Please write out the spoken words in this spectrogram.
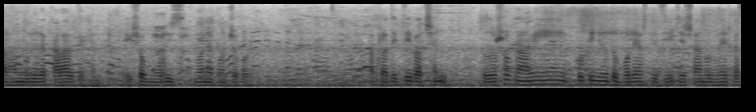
আলহামদুলিল্লাহ কালার দেখেন, এইসব মরিচ মানে পঞ্চকড় আপনারা দেখতেই পাচ্ছেন। তো দর্শক, আমি প্রতিনিয়ত বলে আসতেছি যে শানুর ভাইয়ের কাছ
